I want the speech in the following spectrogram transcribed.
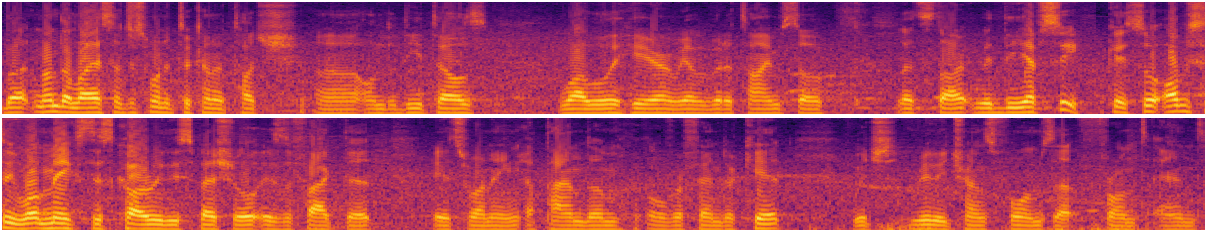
but nonetheless, I just wanted to kind of touch uh, on the details while we're here. We have a bit of time, so let's start with the FC. Okay, so obviously what makes this car really special is the fact that it's running a Pandem over fender kit, which really transforms that front end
